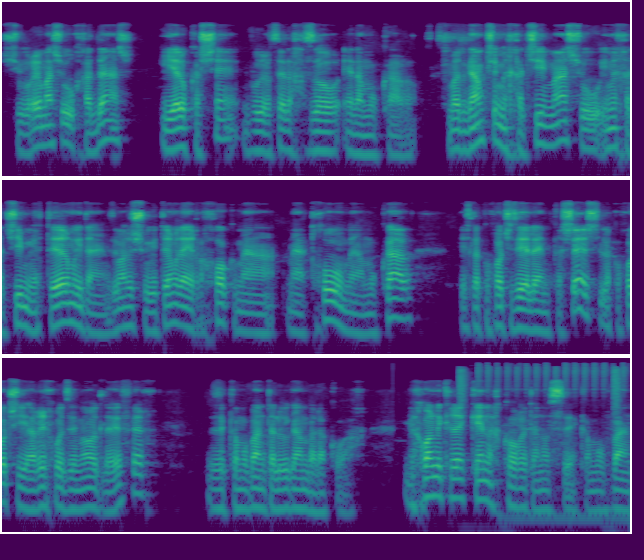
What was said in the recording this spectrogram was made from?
שהוא יראה משהו חדש, יהיה לו קשה והוא ירצה לחזור אל המוכר. זאת אומרת, גם כשמחדשים משהו, אם מחדשים יותר מדי, אם זה משהו שהוא יותר מדי רחוק מה, מהתחום, מהמוכר, יש לקוחות שזה יהיה להם קשה, יש לקוחות שיעריכו את זה מאוד להפך, זה כמובן תלוי גם בלקוח. בכל מקרה, כן לחקור את הנושא, כמובן,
